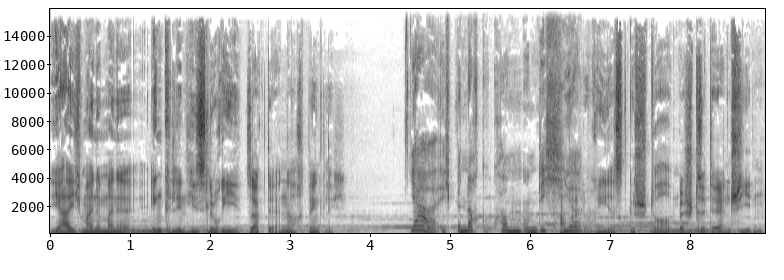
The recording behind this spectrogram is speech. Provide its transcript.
Ja, ich meine, meine Enkelin hieß Lori, sagte er nachdenklich. Ja, ich bin doch gekommen, um dich hier. Aber Lori ist gestorben, bestritt er entschieden.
